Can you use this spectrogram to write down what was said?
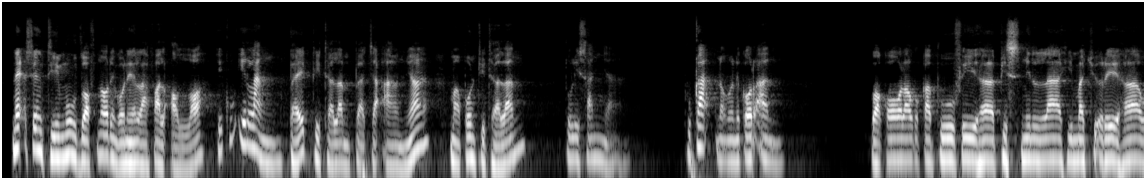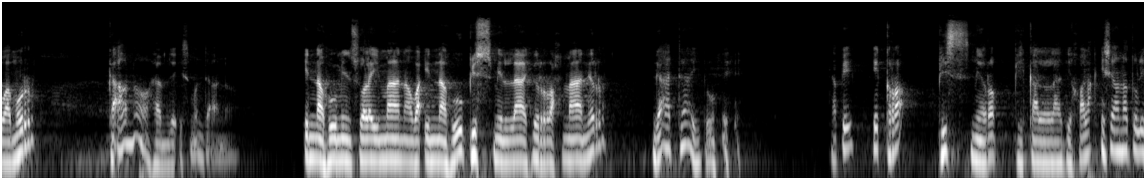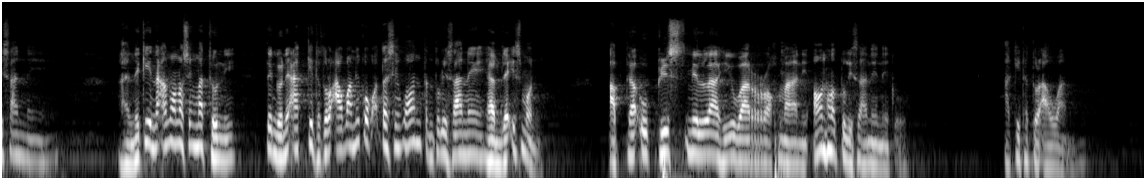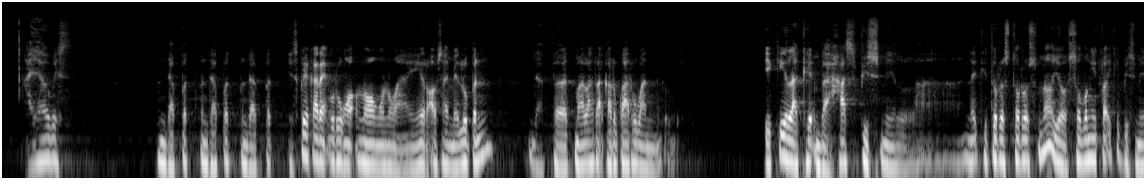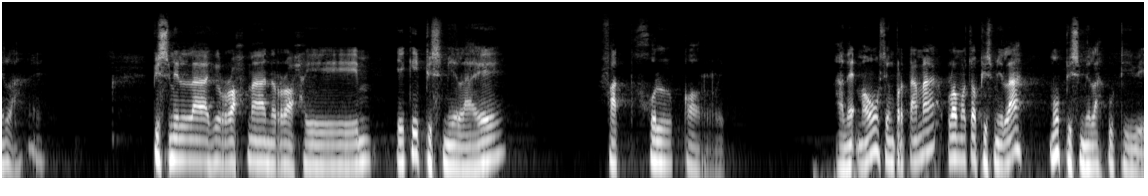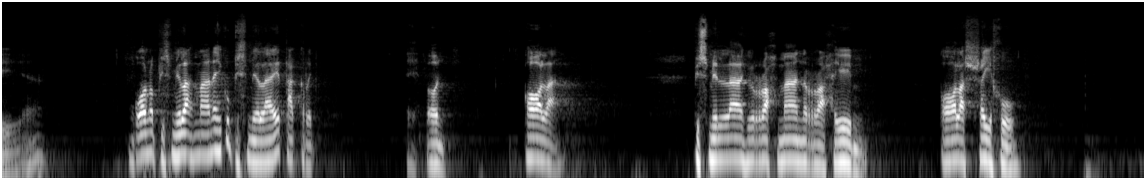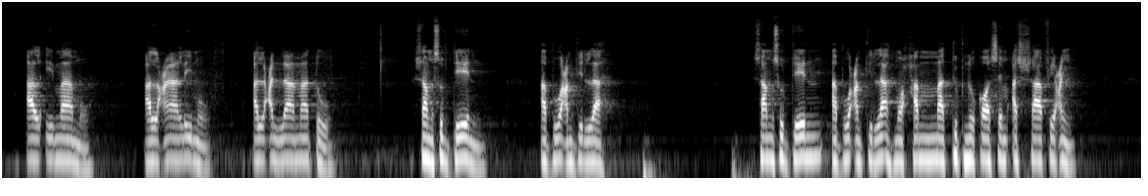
Nek sing dimudhofno ning gone lafal Allah iku ilang baik di dalam bacaannya maupun di dalam tulisannya. Buka nang Quran. Wa qala rukabu fiha bismillahi majriha wa mur. Gak ono hamzah ismun gak ono. Innahu min Sulaiman wa innahu bismillahirrahmanir. Gak ada itu. Tapi ikra bismi rabbikal ladzi khalaq isi ana tulisane. Ah niki nek ana sing madoni tenggone akidatul awam niku kok tesih wonten tulisane hamzah ismun. Abda'u bismillahi warrahmani. Ono tulisane niku. Akidatul awam. Ayo wis. Pendapat, pendapat, pendapat. Wis kowe karek ngrungokno ngono wae, ora usah melu pendapat, malah rak karu-karuan. Iki lagi bahas bismillah. Nek diterus-terusno ya sewengi tok iki bismillah. Bismillahirrahmanirrahim. Iki bismillahe Fathul Qorib. Anek mau sing pertama kalau mau coba bismillah, mau bismillah udiwi ya. Kono bismillah mana iku bismillah takrib. Eh, pun. Qala Bismillahirrahmanirrahim. Qala Syekhu Al-Imamu Al-Alimu Al-Allamatu Syamsuddin Abu Abdullah Samsuddin Abu Abdullah Muhammad bin Qasim Asy-Syafi'i.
